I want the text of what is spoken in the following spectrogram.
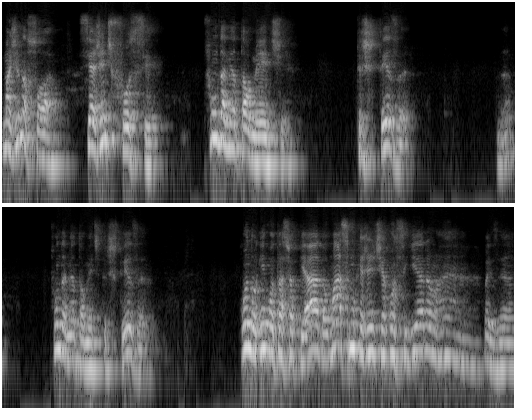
imagina só, se a gente fosse fundamentalmente tristeza, né? fundamentalmente tristeza, quando alguém contasse a piada, o máximo que a gente ia conseguir era. Ah, pois é.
